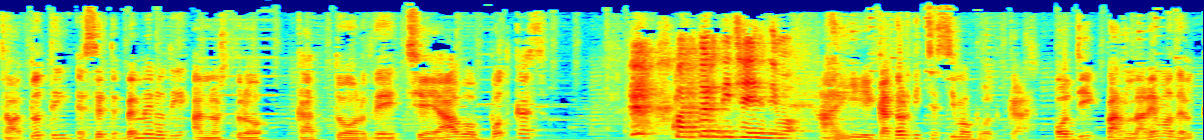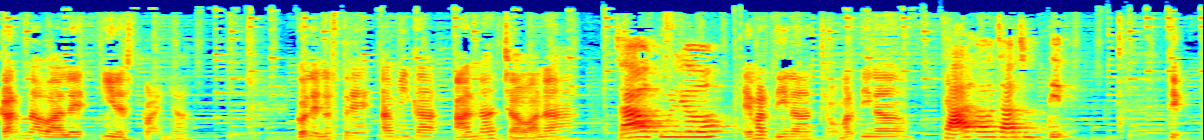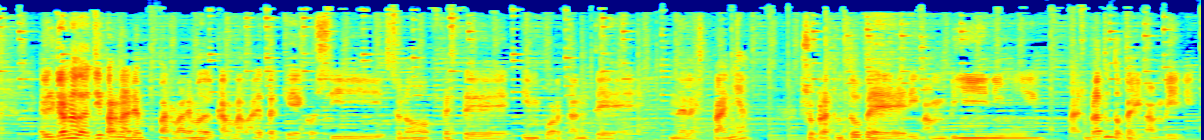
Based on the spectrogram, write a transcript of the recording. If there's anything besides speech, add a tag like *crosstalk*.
Ciao a tutti e siete benvenuti al nostro quattordicesimo podcast. Quattordicesimo. Ai, quattordicesimo podcast. Oggi parleremo del carnavale in Spagna. Con le nostre amiche Anna, ciao Anna, Ciao Julio! e Martina, ciao Martina. Ciao, ciao a tutti. Il giorno d'oggi parlare- parleremo del carnavale perché così sono feste importanti nella Spagna, soprattutto per i bambini, ma soprattutto per i bambini.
